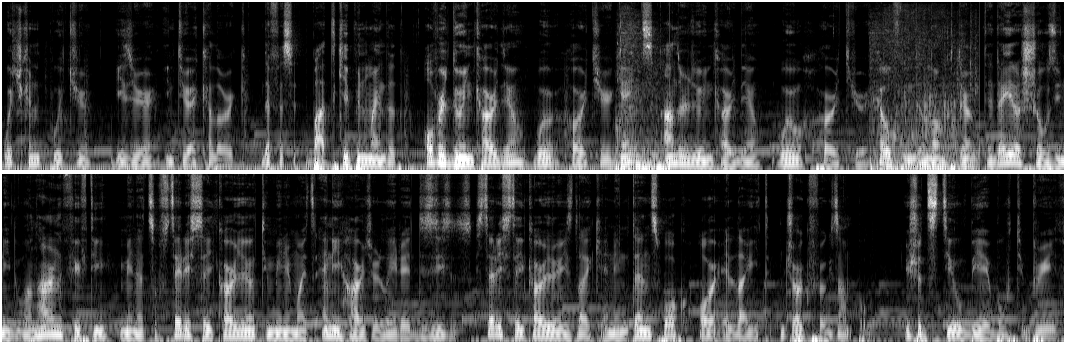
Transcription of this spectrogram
which can put you easier into a caloric deficit. But keep in mind that overdoing cardio will hurt your gains, underdoing cardio will hurt your health in the long term. The data shows you need 150 minutes of steady state cardio to minimize any heart related diseases. Steady state cardio is like an intense walk or a light jog for example you should still be able to breathe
